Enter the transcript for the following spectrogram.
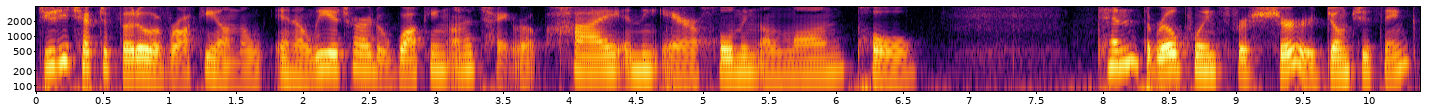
Judy checked a photo of Rocky on the in a leotard walking on a tightrope, high in the air, holding a long pole. Ten thrill points for sure, don't you think?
